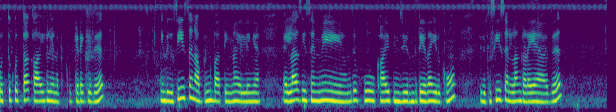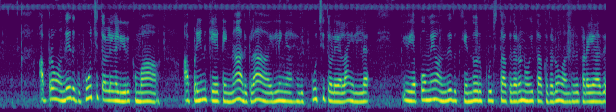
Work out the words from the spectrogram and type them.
கொத்து கொத்தாக காய்கள் எனக்கு கிடைக்கிது. இதுக்கு சீசன் அப்படின்னு பார்த்தீங்கன்னா இல்லைங்க. எல்லா சீசனுமே வந்து பூ காய் பிஞ்சு இருந்துகிட்டே தான் இருக்கும். இதுக்கு சீசன்லாம் கிடையாது. அப்புறம் வந்து இதுக்கு பூச்சி தொல்லைகள் இருக்குமா அப்படின்னு கேட்டிங்கன்னா அதுக்கெலாம் இல்லைங்க. இதுக்கு பூச்சி தொல்லையெல்லாம் இல்லை. இது எப்போவுமே வந்து இதுக்கு எந்த ஒரு பூச்சி தாக்குதலும் நோய் தாக்குதலும் வந்தது கிடையாது.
